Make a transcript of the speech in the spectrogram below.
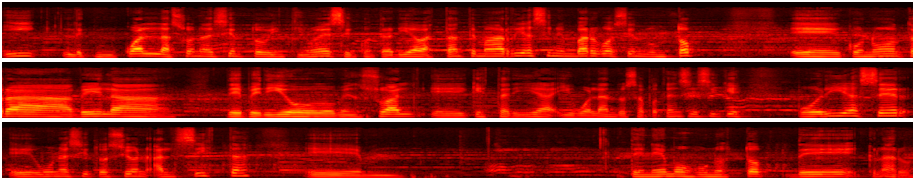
y en cual la zona de 129 se encontraría bastante más arriba, sin embargo haciendo un top eh, con otra vela de periodo mensual eh, que estaría igualando esa potencia. Así que podría ser eh, una situación alcista. Em, tenemos unos top de, claro,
